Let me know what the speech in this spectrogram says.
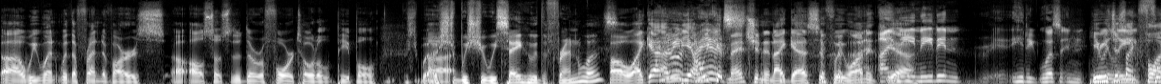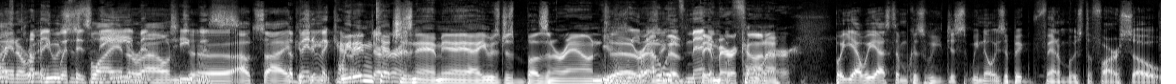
uh, we went with a friend of ours uh, also. So there were four total people. Uh, should we should we say who the friend was? oh, I guess. I, I mean, yeah, I we could haven't- mention it. I guess if we wanted. to. I yeah. mean, he didn't. He wasn't. He was just like flying around. He was just flying around he was uh, outside. A 'cause bit of a character. we didn't catch his name. Yeah, yeah, he was just buzzing around uh, around the, the Americana. before. But yeah, we asked him because we just we know he's a big fan of Mustafar, so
